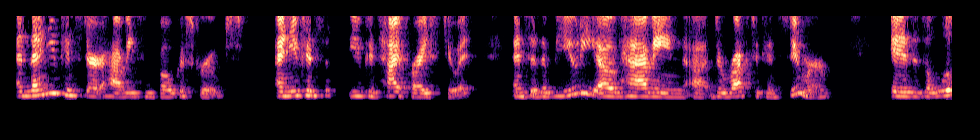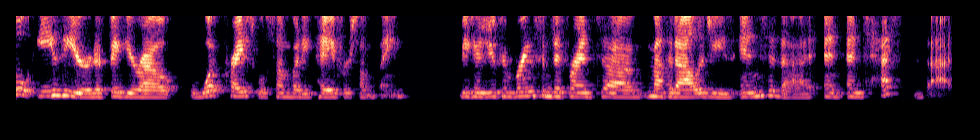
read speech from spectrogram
And then you can start having some focus groups and you can you can tie price to it. And so the beauty of having uh, direct to consumer is it's a little easier to figure out what price will somebody pay for something because you can bring some different um, methodologies into that and and test that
